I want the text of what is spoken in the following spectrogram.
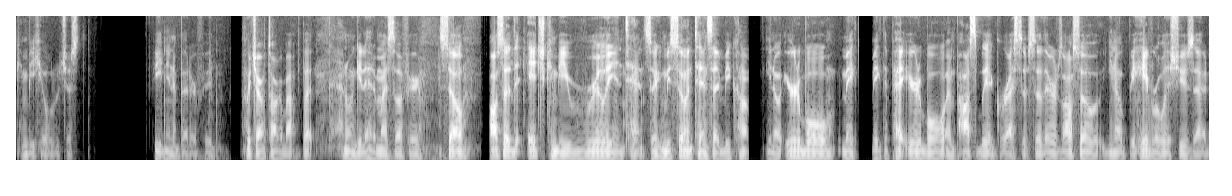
can be healed with just feeding a better food, which I'll talk about. But I don't want to get ahead of myself here. So also the itch can be really intense. So it can be so intense that it become you know irritable, make make the pet irritable, and possibly aggressive. So there's also you know behavioral issues that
